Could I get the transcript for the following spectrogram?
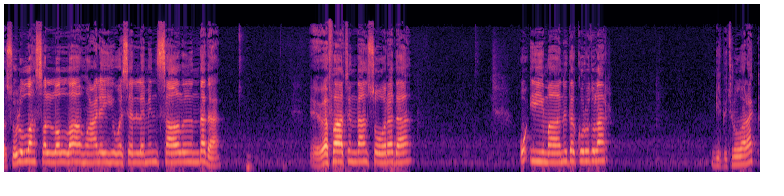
Resulullah sallallahu aleyhi ve sellemin sağlığında da, e, vefatından sonra da, o imanı da korudular. Bir bütün olarak,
